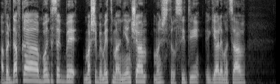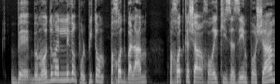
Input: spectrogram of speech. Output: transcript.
אבל דווקא בוא נתעסק במה שבאמת מעניין שם. מנצ'סטר סיטי הגיע למצב במאוד דומה לליברפול, פתאום פחות בלם, פחות קשר אחורי כי זזים פה שם.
